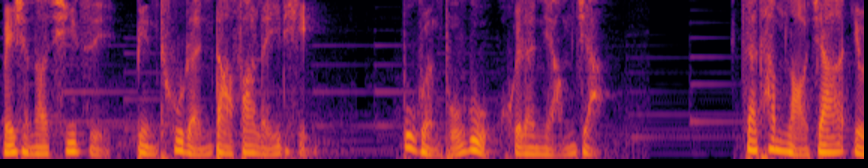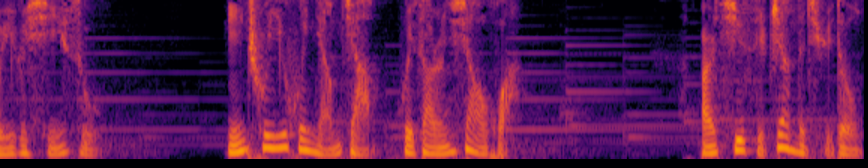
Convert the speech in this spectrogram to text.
没想到妻子便突然大发雷霆，不管不顾回了娘家。在他们老家有一个习俗，年初一回娘家会遭人笑话，而妻子这样的举动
